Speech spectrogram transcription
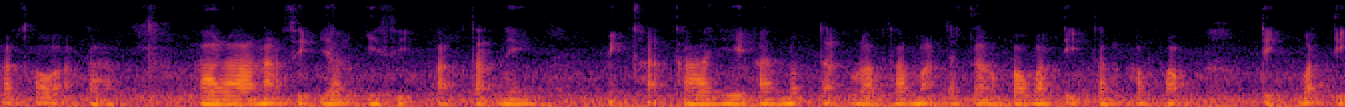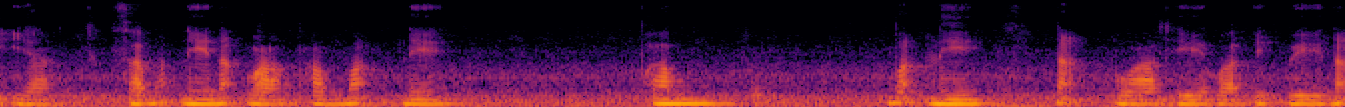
ภะคะวะตาภาราณสิยังอิสิปัตตะเน มิขทาเยอนุตตรังธรรมะจักังปวัตติตังอปปติวัติยาสามะเนนะวาพัมมะเนพัมมะเนนะวาเทวะเอเวนะ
